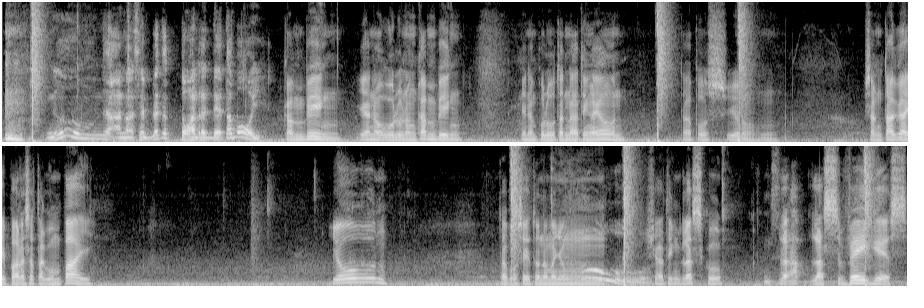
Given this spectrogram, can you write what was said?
Ngum, ana simple ka 200 data boy. Kambing. Yan ang ulo ng kambing. Yan ang pulutan natin ngayon. Tapos, yun o. mm. Isang tagay para sa tagumpay. Yun. Tapos, ito naman yung Oh. shotting glass ko. La-. Las Vegas.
